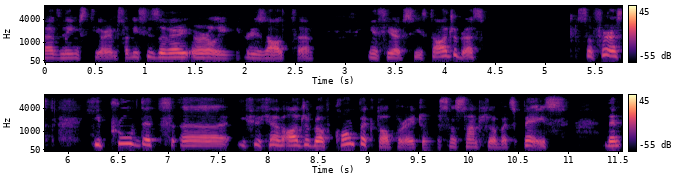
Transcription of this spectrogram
uh, Glimm's theorem. So this is a very early result uh, in theory of C-star algebras. So first, he proved that uh, if you have algebra of compact operators in some Hilbert space, then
